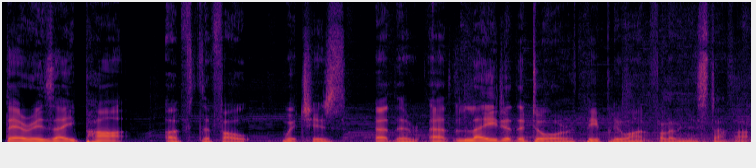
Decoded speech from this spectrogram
there is a part of the fault which is at the at, laid at the door of people who aren't following this stuff up.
